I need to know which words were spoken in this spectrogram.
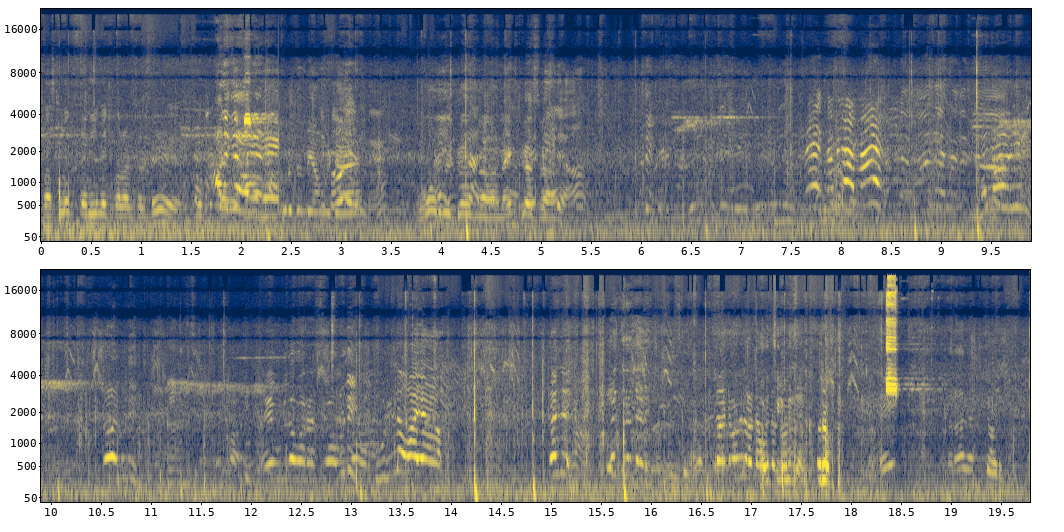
ஃபர்ஸ்ட் மேட்ச் தனி மேட்ச் பண்ணலாம்னு சொல்லிட்டு 叫 어.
